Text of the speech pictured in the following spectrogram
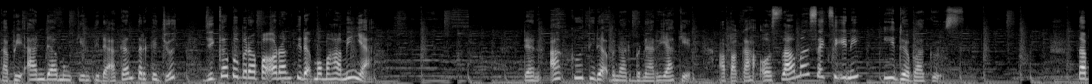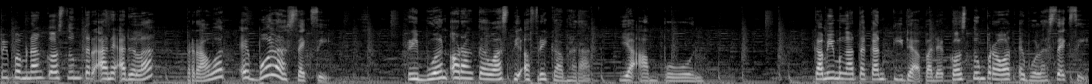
tapi Anda mungkin tidak akan terkejut jika beberapa orang tidak memahaminya. Dan aku tidak benar-benar yakin apakah Osama seksi ini ide bagus. Tapi pemenang kostum teraneh adalah perawat Ebola seksi. Ribuan orang tewas di Afrika Barat. Ya ampun, kami mengatakan tidak pada kostum perawat Ebola seksi,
